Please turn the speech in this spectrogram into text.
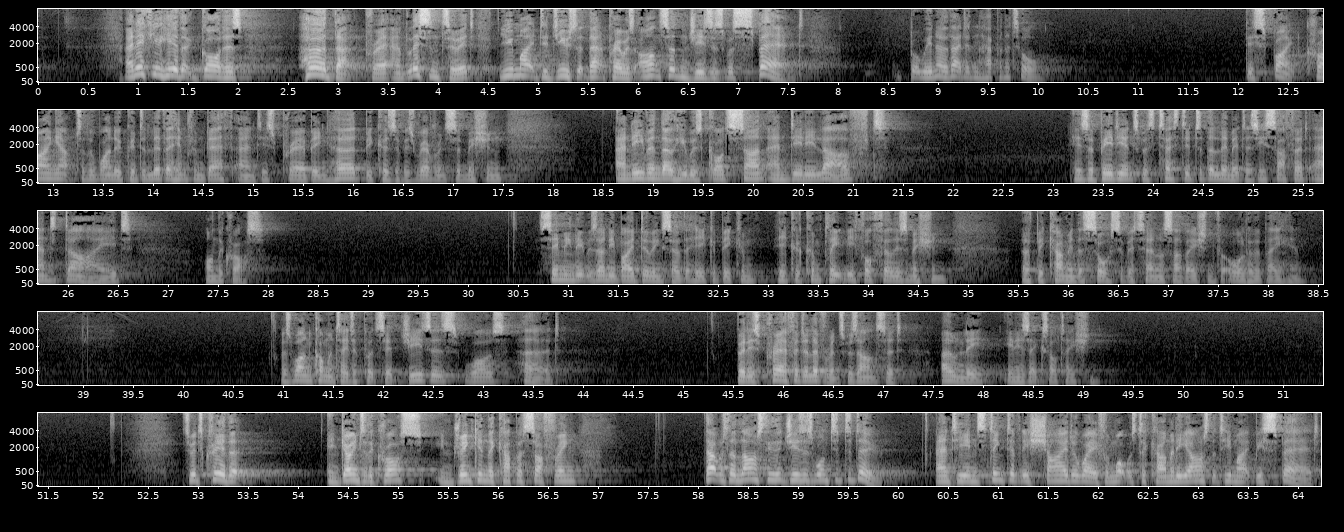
And if you hear that God has heard that prayer and listened to it, you might deduce that that prayer was answered and Jesus was spared. But we know that didn't happen at all. Despite crying out to the one who could deliver him from death and his prayer being heard because of his reverent submission and even though he was God's son and dearly loved, his obedience was tested to the limit as he suffered and died on the cross. Seemingly, it was only by doing so that he could, be com- he could completely fulfill his mission of becoming the source of eternal salvation for all who obey him. As one commentator puts it, Jesus was heard, but his prayer for deliverance was answered only in his exaltation. So it's clear that in going to the cross, in drinking the cup of suffering, that was the last thing that Jesus wanted to do. And he instinctively shied away from what was to come and he asked that he might be spared.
